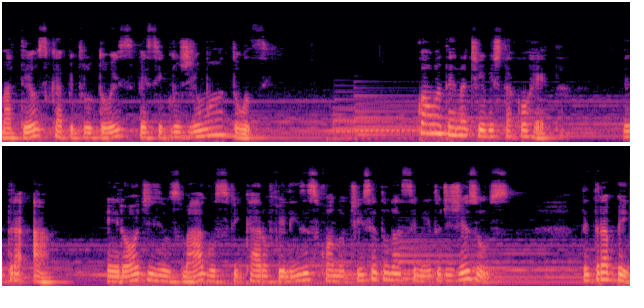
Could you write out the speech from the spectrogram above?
Mateus, capítulo 2, versículos de 1 a 12. Qual alternativa está correta? Letra A. Herodes e os magos ficaram felizes com a notícia do nascimento de Jesus. Letra B.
